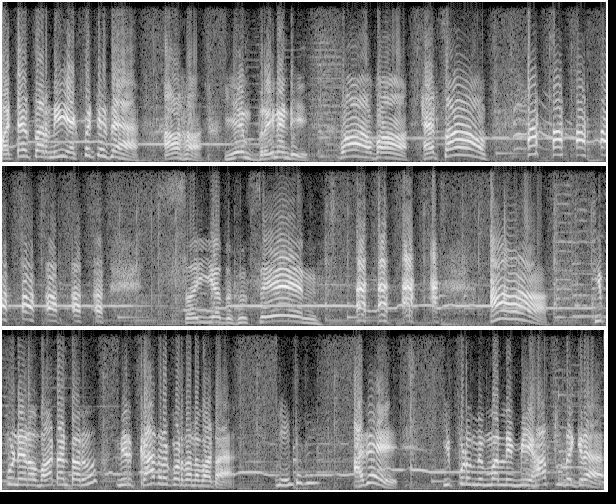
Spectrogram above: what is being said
పట్టేస్తారని ఎక్స్పెక్ట్ చేశా? ఆహా ఏం బ్రెయిన్ అండి? వా వా హెడ్స్ ఆఫ్ సయ్యద్ హుసేన్ ఆ, ఇప్పుడు నేను మాట అంటారు మీరు కాదనకూడదన్నమాట. ఏంటిది? అదే ఇప్పుడు మిమ్మల్ని మీ హాస్టల్ దగ్గర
